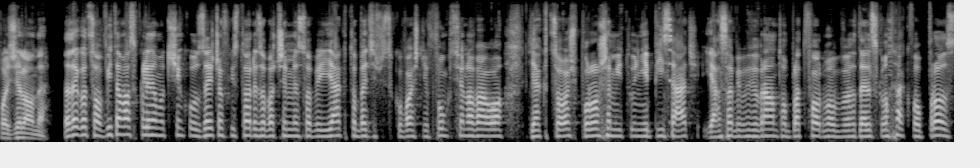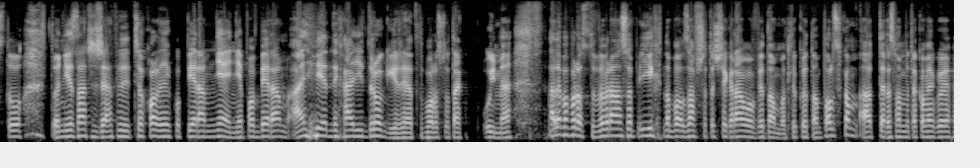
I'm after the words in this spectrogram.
podzielone. Dlatego co, witam Was w kolejnym odcinku z Age of History. Zobaczymy sobie, jak to będzie wszystko właśnie funkcjonowało. Jak coś, proszę mi tu nie pisać. Ja sobie wybrałem tą platformę obywatelską tak po prostu. To nie znaczy, że ja tutaj cokolwiek popieram. Nie, nie pobieram ani jednych, ani drugich, że ja to po prostu tak ujmę. Ale po prostu wybrałem sobie ich, no bo zawsze to się grało, wiadomo, tylko tą polską, a teraz mamy taką jakby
